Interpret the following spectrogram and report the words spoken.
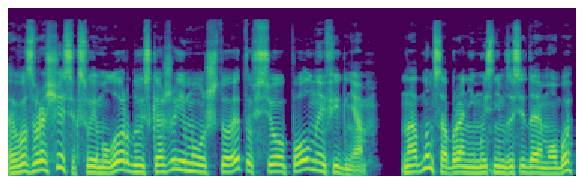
Возвращайся к своему лорду и скажи ему, что это все полная фигня. На одном собрании мы с ним заседаем оба,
